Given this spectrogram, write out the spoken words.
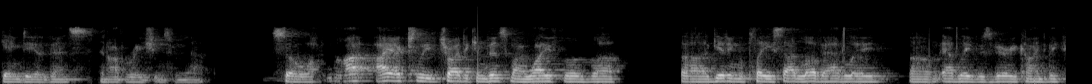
game day events and operations from that. So uh, I, I, actually tried to convince my wife of uh, uh getting a place. I love Adelaide. Um, Adelaide was very kind to me.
